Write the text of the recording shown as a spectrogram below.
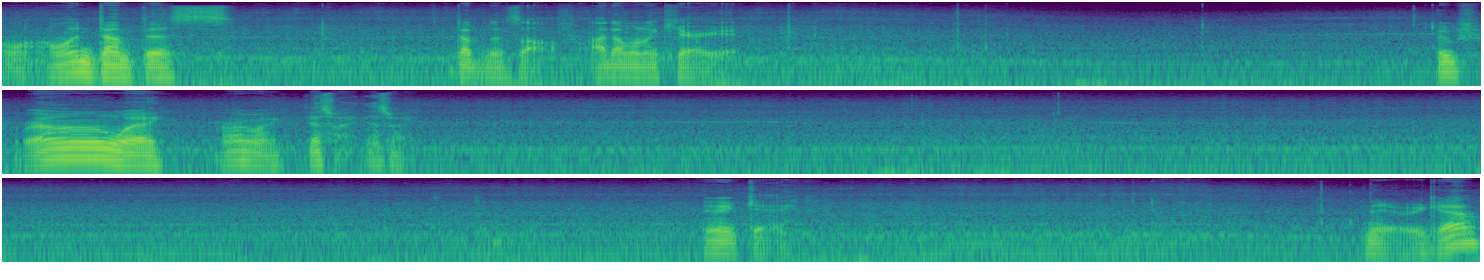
I want to dump this, dump this off. I don't want to carry it. Oops, wrong way, wrong way. This way, this way. Okay. There we go.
